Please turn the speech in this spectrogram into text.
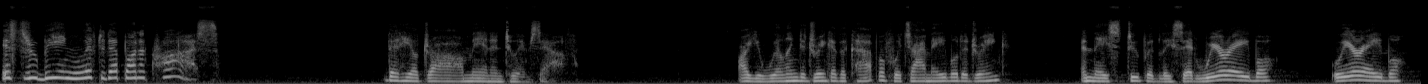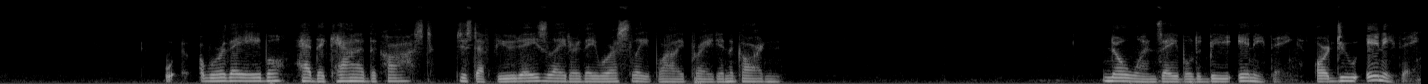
It's through being lifted up on a cross that he'll draw all men into himself. Are you willing to drink of the cup of which I'm able to drink? And they stupidly said, We're able. We're able. W- were they able? Had they counted the cost? Just a few days later, they were asleep while he prayed in the garden. No one's able to be anything or do anything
